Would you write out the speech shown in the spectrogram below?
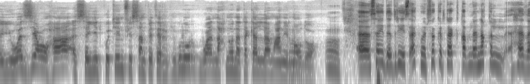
يوزعها السيد بوتين في سان بطرسبورغ ونحن نتكلم عن الموضوع. سيد إدريس أكمل فكرتك قبل نقل هذا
